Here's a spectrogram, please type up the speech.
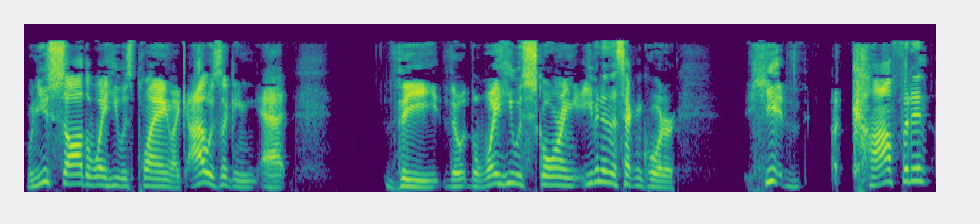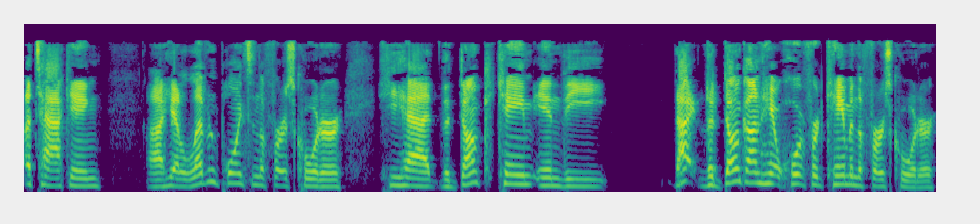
When you saw the way he was playing, like I was looking at the the the way he was scoring, even in the second quarter, he confident attacking. Uh, he had 11 points in the first quarter. He had the dunk came in the that the dunk on Hor- Horford came in the first quarter.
